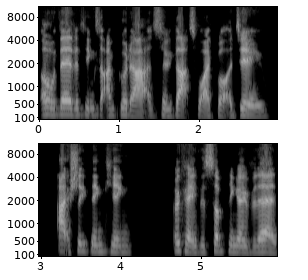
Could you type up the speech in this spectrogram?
oh, they're the things that I'm good at. And so that's what I've got to do. Actually thinking, okay, there's something over there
